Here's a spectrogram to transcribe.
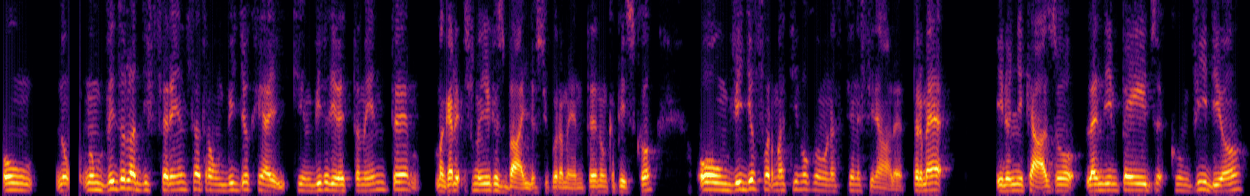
un... no, non vedo la differenza tra un video che, hai, che invita direttamente, magari sono io che sbaglio sicuramente, non capisco, o un video formativo con un'azione finale. Per me, in ogni caso, landing page con video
